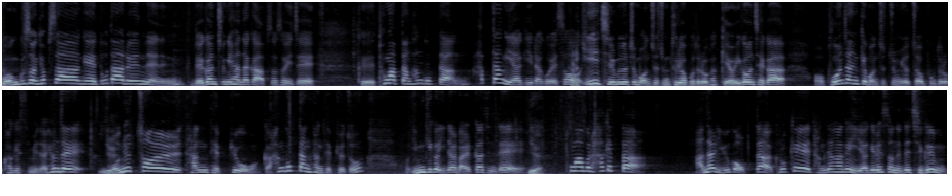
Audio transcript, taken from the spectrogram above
원구성 협상의 또 다른 뇌관 중에 하나가 앞서서 이제 그 통합당, 한국당 합당 이야기라고 해서 그렇죠. 이 질문을 좀 먼저 좀 드려보도록 할게요. 이건 제가 어, 부원장님께 먼저 좀 여쭤보도록 하겠습니다. 현재 예. 원유철 당 대표, 그러니까 한국당 당 대표죠. 어, 임기가 이달 말까지인데 예. 통합을 하겠다. 안 할 이유가 없다. 그렇게 당당하게 이야기를 했었는데 지금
